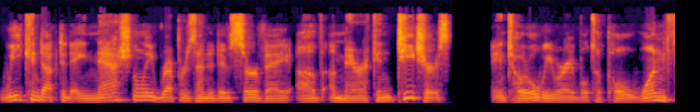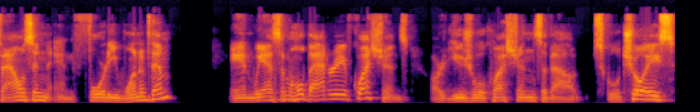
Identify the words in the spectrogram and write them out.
we conducted a nationally representative survey of American teachers. In total, we were able to poll 1,041 of them. And we asked them a whole battery of questions our usual questions about school choice.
